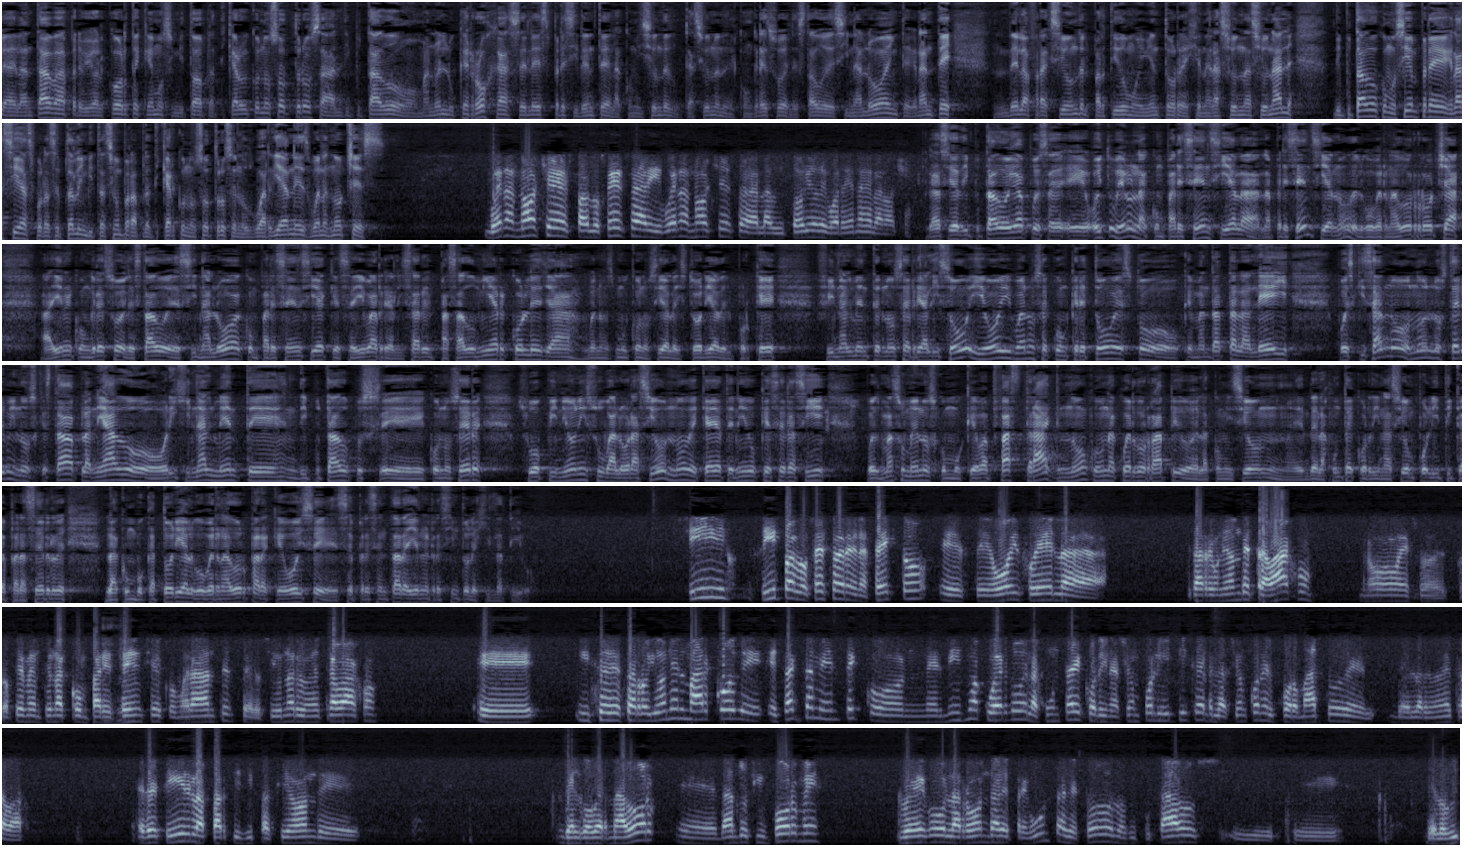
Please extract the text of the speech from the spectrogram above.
Le adelantaba previo al corte que hemos invitado a platicar hoy con nosotros al diputado Manuel Luque Rojas. Él es presidente de la Comisión de Educación en el Congreso del Estado de Sinaloa, integrante de la fracción del Partido Movimiento Regeneración Nacional. Diputado, como siempre, gracias por aceptar la invitación para platicar con nosotros en Los Guardianes. Buenas noches. Buenas noches, Pablo César, y buenas noches al auditorio de Guardianes de la Noche. Gracias, diputado. Oiga, pues eh, hoy tuvieron la comparecencia, la, la, presencia, ¿no?, del gobernador Rocha ahí en el Congreso del Estado de Sinaloa, comparecencia que se iba a realizar el pasado miércoles. Ya, bueno, es muy conocida la historia del por qué finalmente no se realizó y hoy, bueno, se concretó esto que mandata la ley pues quizás no, no en los términos que estaba planeado originalmente, diputado, pues eh, conocer su opinión y su valoración, ¿no? De que haya tenido que ser así, pues más o menos como que va fast track, ¿no? Con un acuerdo rápido de la Comisión, eh, de la Junta de Coordinación Política para hacer la convocatoria al gobernador para que hoy se, se presentara ahí en el recinto legislativo. Sí, sí, Pablo César, en efecto, este, hoy fue la, la reunión de trabajo no es propiamente una comparecencia como era antes, pero sí una reunión de trabajo, eh, y se desarrolló en el marco de exactamente con el mismo acuerdo de la Junta de Coordinación Política en relación con el formato de, la reunión de trabajo. Es decir, la participación de del gobernador eh, dando su informe, luego la ronda de preguntas de todos los diputados y, y de los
